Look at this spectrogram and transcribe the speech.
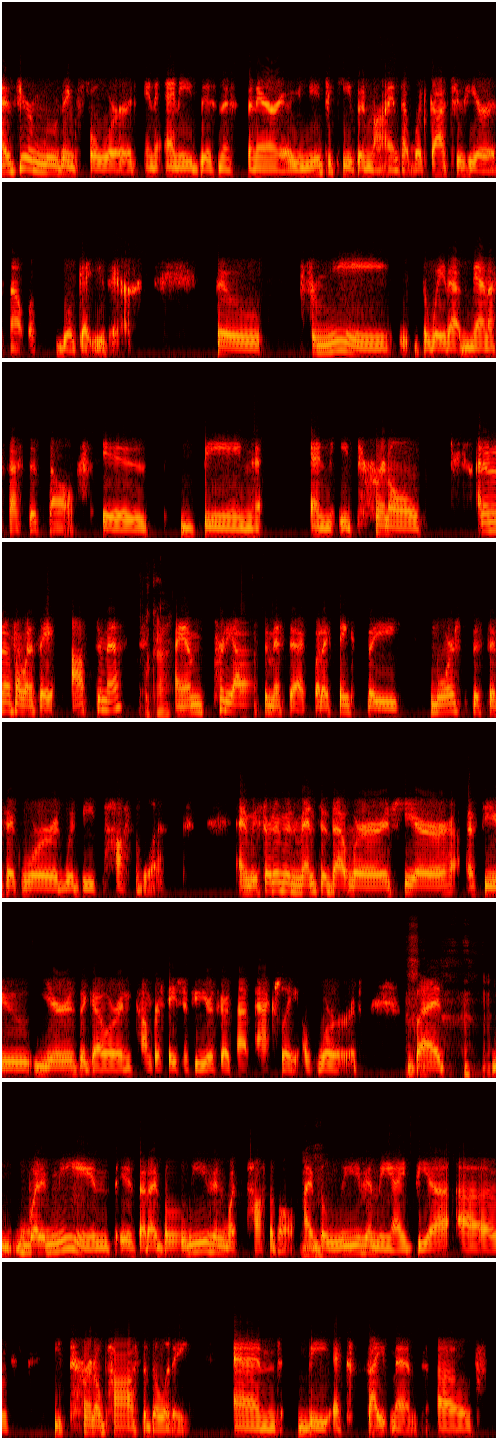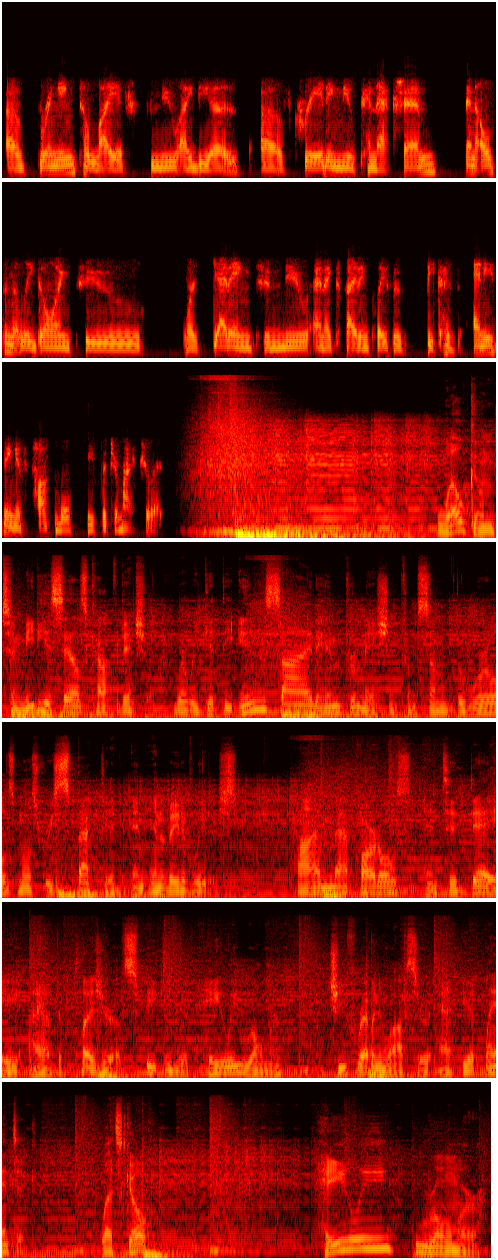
as you're moving forward in any business scenario, you need to keep in mind that what got you here is not what will get you there. So for me, the way that manifests itself is being an eternal, I don't know if I want to say optimist. Okay. I am pretty optimistic, but I think the more specific word would be possibilist. And we sort of invented that word here a few years ago, or in conversation a few years ago. It's not actually a word. But what it means is that I believe in what's possible. Mm-hmm. I believe in the idea of eternal possibility and the excitement of, of bringing to life new ideas, of creating new connections, and ultimately going to or getting to new and exciting places because anything is possible if you put your mind to it. Welcome to Media Sales Confidential, where we get the inside information from some of the world's most respected and innovative leaders. I'm Matt Bartles, and today I have the pleasure of speaking with Hayley Romer, Chief Revenue Officer at The Atlantic. Let's go. Hayley Romer,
